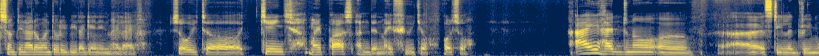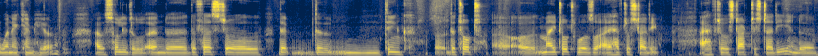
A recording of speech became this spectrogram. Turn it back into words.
something I don't want to repeat again in my life. So it uh, changed my past and then my future also. I had no uh, still a dream when I came here. I was so little, and uh, the first uh, the the mm, thing, uh, the thought, uh, my thought was I have to study. I have to start to study, and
